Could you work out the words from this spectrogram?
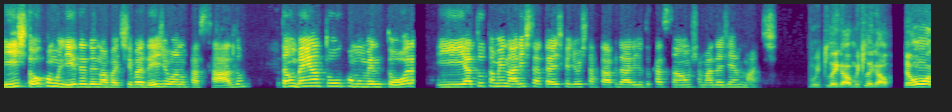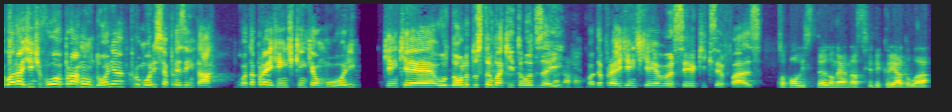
E estou como líder do Inovativa desde o ano passado. Também atuo como mentora e atuo também na área estratégica de uma startup da área de educação chamada GEMAT. Muito legal, muito legal. Então agora a gente voa para Rondônia para o Mori se apresentar. Conta para a gente quem que é o Mori, quem que é o dono dos tambaqui todos aí. Conta para a gente quem é você, o que, que você faz. Sou paulistano, né? Nascido e criado lá,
